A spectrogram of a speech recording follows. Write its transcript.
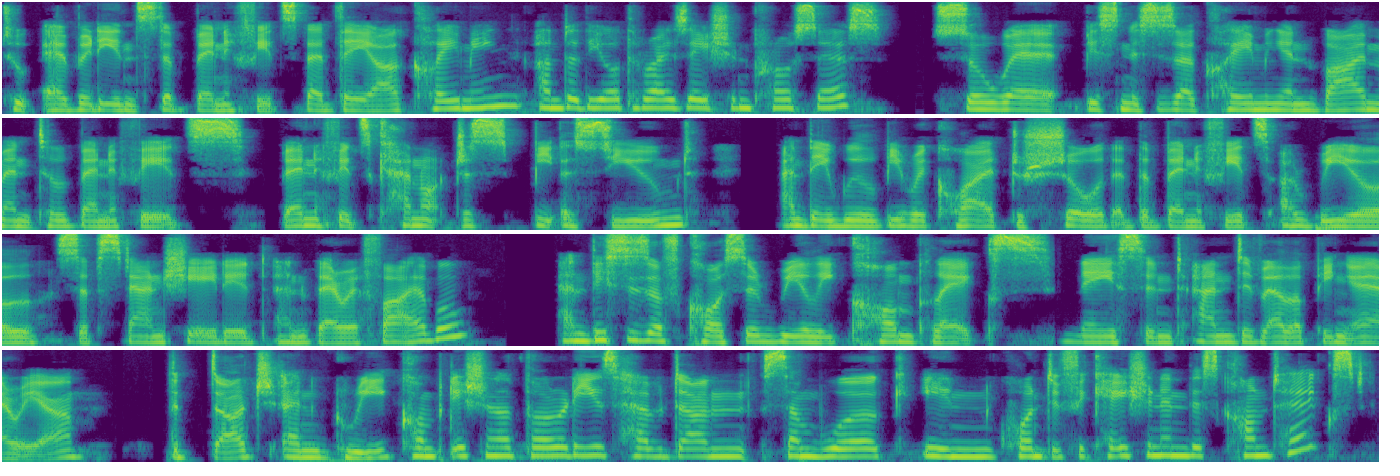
to evidence the benefits that they are claiming under the authorization process. So where businesses are claiming environmental benefits, benefits cannot just be assumed and they will be required to show that the benefits are real, substantiated, and verifiable. And this is, of course, a really complex, nascent, and developing area. The Dutch and Greek competition authorities have done some work in quantification in this context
